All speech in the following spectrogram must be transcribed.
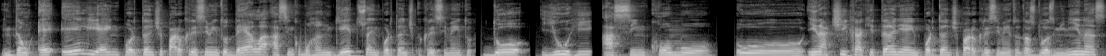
Então, é, ele é importante para o crescimento dela, assim como Hangetsu é importante para o crescimento do Yuhi, assim como o Inatika Akitani é importante para o crescimento das duas meninas.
